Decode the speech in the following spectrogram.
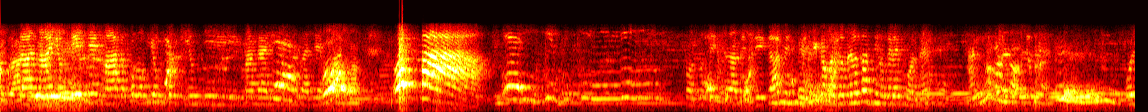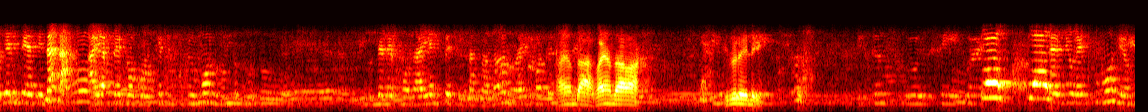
Não, cuidado, eu dei coloquei um pouquinho de margarina na gemada. Opa! Ele. Quando fica mais ou menos assim no telefone, né? Hoje ele fez assim, tá. Aí eu pegou, coloquei, descobriu o volume do, telefone. Aí ele fez assim, tá falando, aí ele pode Vai assim, andar, vai andar lá. Segura ele aí. Então,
